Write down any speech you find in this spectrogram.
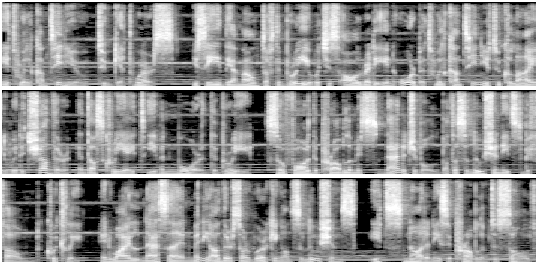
it will continue to get worse. You see, the amount of debris which is already in orbit will continue to collide with each other and thus create even more debris. So far the problem is manageable, but a solution needs to be found quickly. And while NASA and many others are working on solutions, it's not an easy problem to solve.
